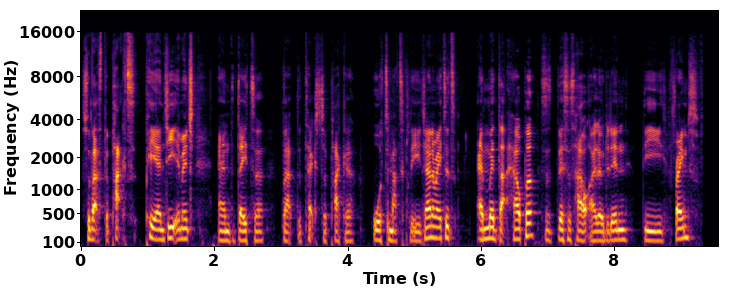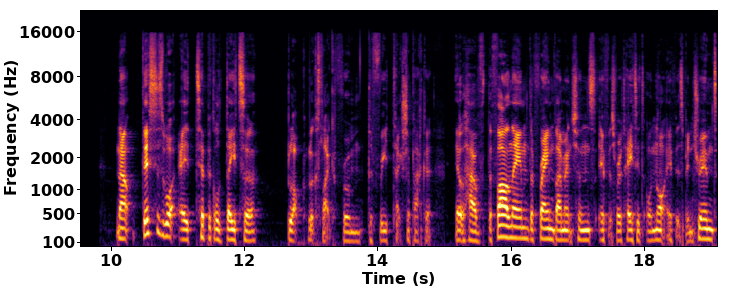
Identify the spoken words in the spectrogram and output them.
So that's the packed PNG image and the data that the texture packer automatically generated. And with that helper, this is how I loaded in the frames. Now, this is what a typical data block looks like from the free texture packer. It'll have the file name, the frame dimensions, if it's rotated or not, if it's been trimmed,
